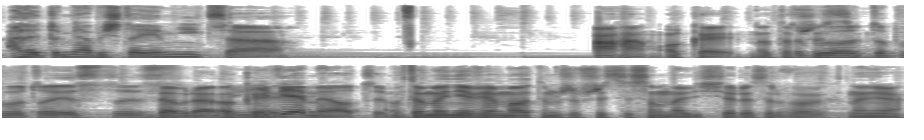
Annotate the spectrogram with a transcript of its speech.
Ale to miała być tajemnica. Aha, okej, okay. no to, to wszyscy... Było, to było, to jest... To jest Dobra, okej. Okay. Nie wiemy o tym. To my nie wiemy o tym, że wszyscy są na liście rezerwowych, no nie?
